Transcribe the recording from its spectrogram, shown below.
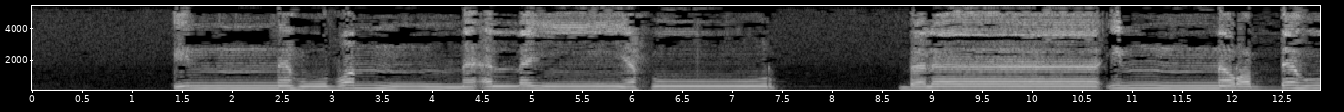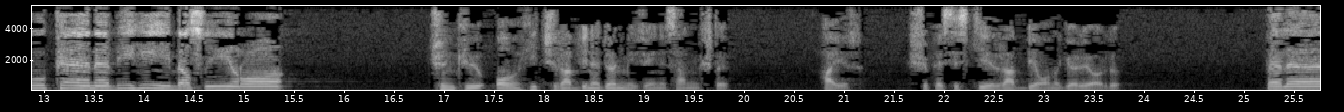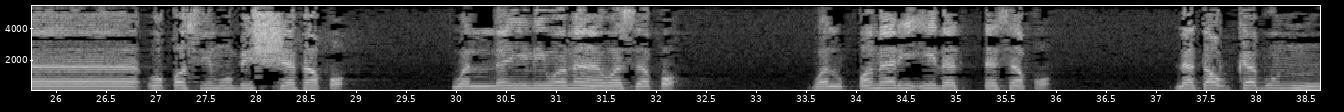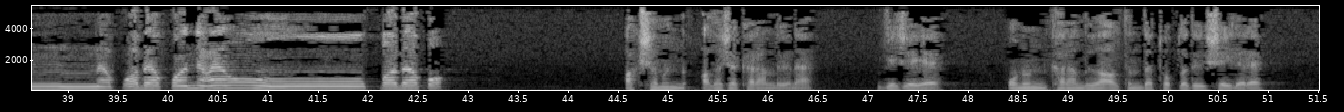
İnnehu zanne en len yehur. Bela inne rabbehu kâne bihi basîrâ. Çünkü o hiç Rabbine dönmeyeceğini sanmıştı. Hayır, Şüphesiz ki Rabbi onu görüyordu. فَلَا أُقَسِمُ بِالشَّفَقِ وَاللَّيْلِ وَمَا وَسَقَ وَالْقَمَرِ إِذَا اتَّسَقَ لَتَرْكَبُنَّ طَبَقًا عَنْ طَبَقٍ Akşamın alaca karanlığına, geceye, onun karanlığı altında topladığı şeylere,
